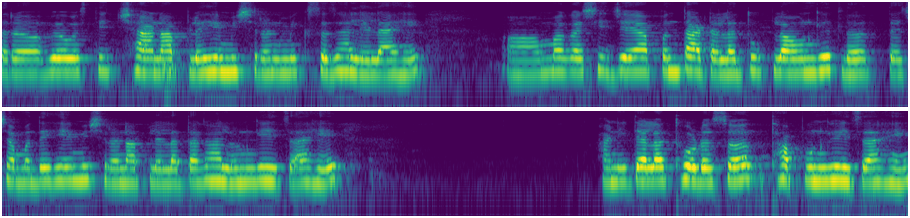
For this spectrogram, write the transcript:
तर व्यवस्थित छान आपलं हे मिश्रण मिक्स झालेलं आहे. मग अशी जे आपण ताटाला तूप लावून घेतलं त्याच्यामध्ये हे मिश्रण आपल्याला आता घालून घ्यायचं आहे. आणि त्याला थोडंसं थापून घ्यायचं आहे.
